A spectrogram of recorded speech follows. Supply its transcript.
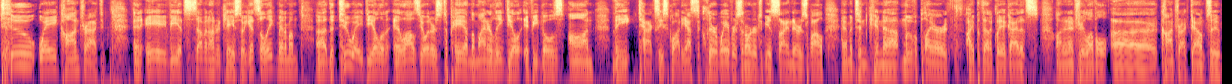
one-year two-way contract, an AAV at 700k. So he gets the league minimum. Uh, the two-way deal allows the Oilers to pay him the minor league deal if he goes on the taxi squad. He has to clear waivers in order to be assigned there as well. Edmonton can uh, move a player, hypothetically a guy that's on an entry-level uh, contract, down to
